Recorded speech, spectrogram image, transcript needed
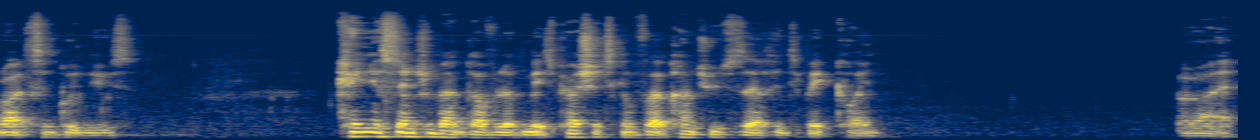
Right, some good news. Kenya central bank governor admits pressure to convert country's reserves into Bitcoin. Alright,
